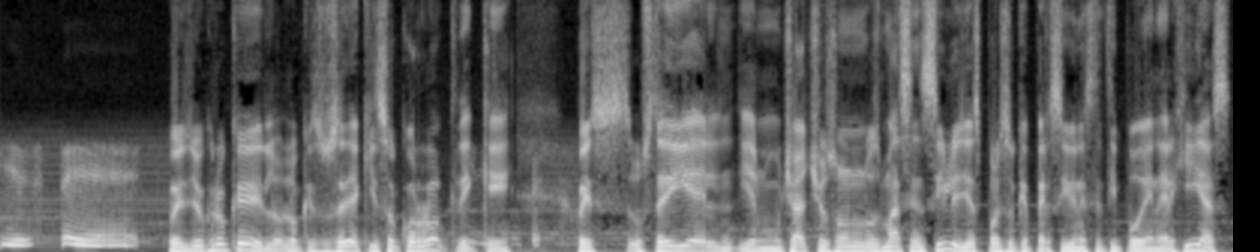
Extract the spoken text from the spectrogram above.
Y este... Pues yo creo que lo, lo que sucede aquí, Socorro, de que pues usted y el, y el muchacho son los más sensibles y es por eso que perciben este tipo de energías.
